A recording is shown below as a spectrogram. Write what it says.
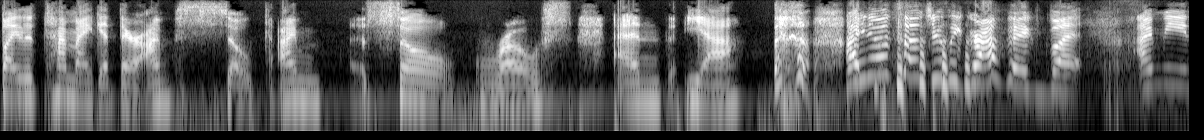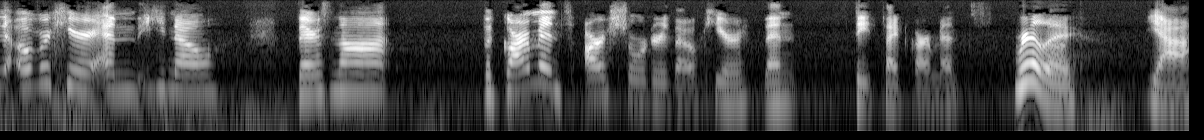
by the time I get there, I'm soaked. I'm so gross, and yeah. I know it sounds really graphic, but I mean, over here, and you know, there's not the garments are shorter though here than stateside garments. really? Yeah,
